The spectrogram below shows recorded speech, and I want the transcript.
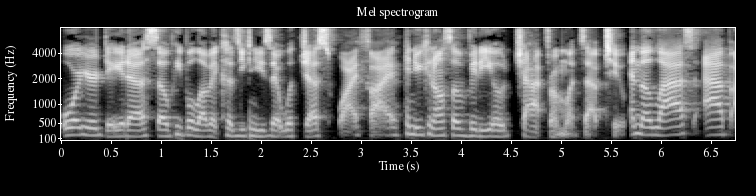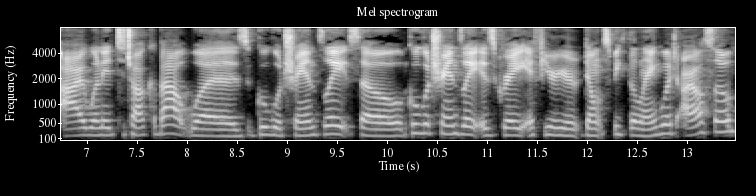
or your data. So people love it because you can use it with just Wi Fi. And you can also video chat from WhatsApp too. And the last app I wanted to talk about was Google Translate. So Google Translate is great if you don't speak the language. I also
